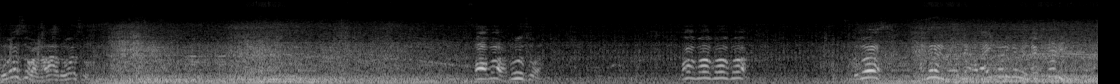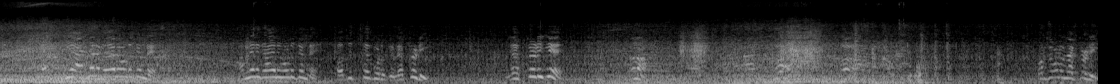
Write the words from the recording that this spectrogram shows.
റിവേഴ്സ് വേണം റിവേഴ്സ് വാ വാ റിവേഴ്സ് വാ വാ വാ വാ വാ. അങ്ങനെ റൈറ്റ് ഓടിക്കല്ലേ ലെഫ്റ്റ് അടി. നീ അങ്ങനെ കാൽ കൊടുക്കല്ലേ? അങ്ങനെ കാൽ കൊടുക്കല്ലേ? പതുക്കെ കൊടുക്ക്. ലെഫ്റ്റ് അടി. ലെഫ്റ്റ് അടിക്ക്. ആ. കുറച്ചുകൂടെ ലെഫ്റ്റ് അടി.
